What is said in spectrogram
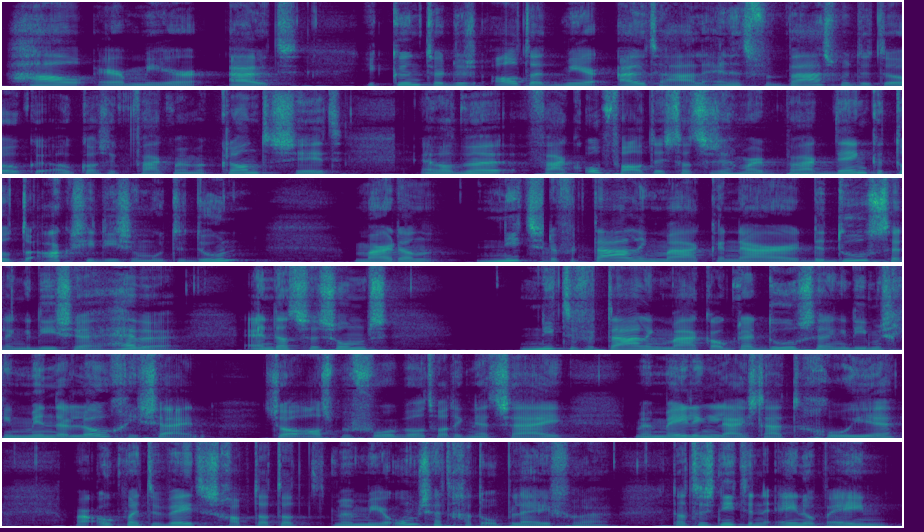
Haal er meer uit. Je kunt er dus altijd meer uithalen. En het verbaast me dit ook, ook als ik vaak met mijn klanten zit. En wat me vaak opvalt, is dat ze zeg maar vaak denken tot de actie die ze moeten doen. Maar dan niet de vertaling maken naar de doelstellingen die ze hebben. En dat ze soms niet de vertaling maken ook naar doelstellingen die misschien minder logisch zijn. Zoals bijvoorbeeld, wat ik net zei, mijn mailinglijst laten groeien. Maar ook met de wetenschap dat dat me meer omzet gaat opleveren. Dat is niet een één op één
